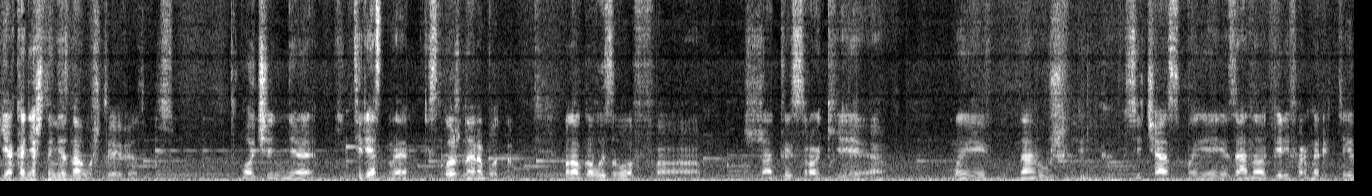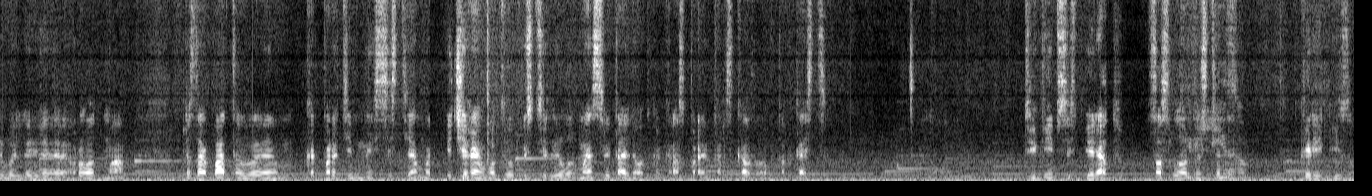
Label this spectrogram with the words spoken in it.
Я, конечно, не знал, во что я ввязываюсь. Очень э, интересная и сложная работа. Много вызовов, э, сжатые сроки. Мы нарушили их. Сейчас мы заново переформатировали roadmap. Разрабатываем корпоративные системы. И HRM вот выпустили LMS, Виталий вот как раз про это рассказывал в подкасте. Двигаемся вперед со сложностями Релизу. К релизу.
